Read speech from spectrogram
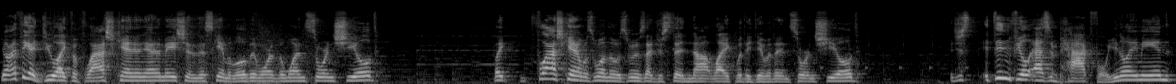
You know, I think I do like the flash cannon animation in this game a little bit more than the one Sword and Shield. Like, flash cannon was one of those moves I just did not like what they did with it in Sword and Shield. It just, it didn't feel as impactful, you know what I mean?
